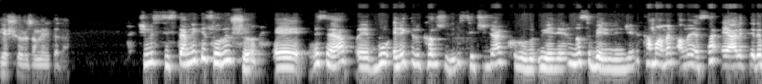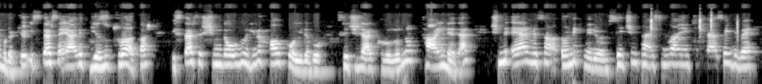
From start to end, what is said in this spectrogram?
yaşıyoruz Amerika'da? Şimdi sistemdeki sorun şu. E, mesela e, bu Electoral College dediğimiz seçiciler kurulu üyelerinin nasıl belirleneceğini tamamen anayasa eyaletlere bırakıyor. İsterse eyalet yazı tura atar, isterse şimdi olduğu gibi halk oyuyla bu seçiciler kurulunu tayin eder. Şimdi eğer mesela örnek veriyorum seçim Pennsylvania'ya kilitlenseydi ve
